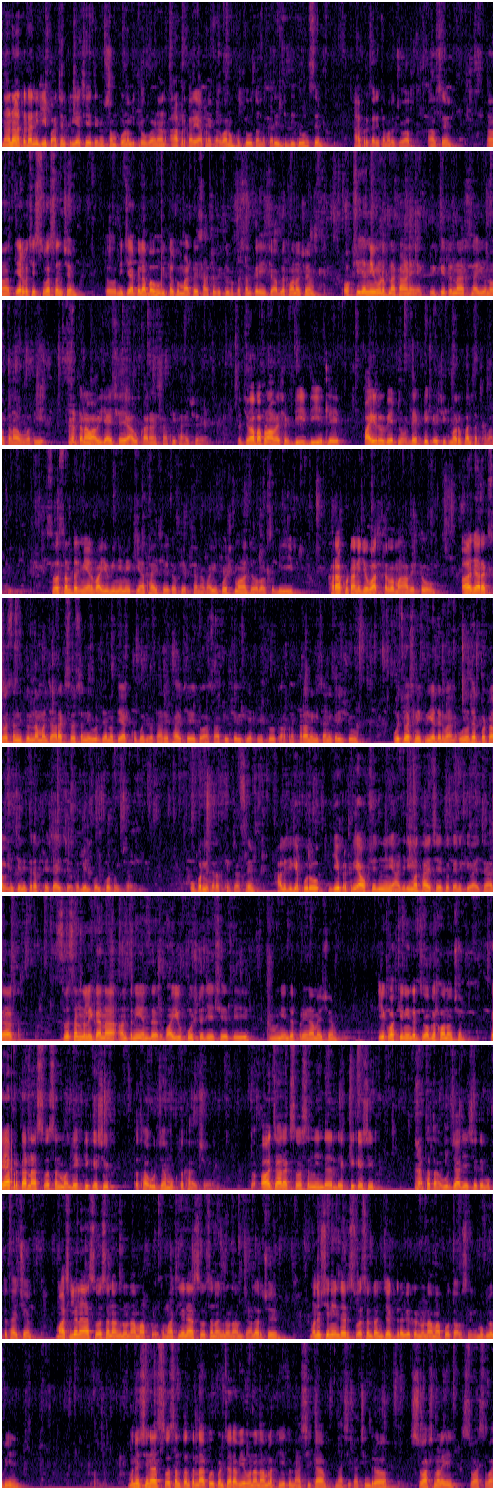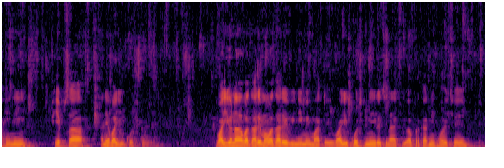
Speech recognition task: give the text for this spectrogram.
નાના આંતરડાની જે પાચન ક્રિયા છે તેનું સંપૂર્ણ મિત્રો વર્ણન આ પ્રકારે આપણે કરવાનું હતું. તમે કરી જ દીધું હશે. આ પ્રકારે તમારો જવાબ આવશે. ત્યાર પછી શ્વસન છે તો નીચે આપેલા બહુ વિકલ્પ માટે સાચો વિકલ્પ પસંદ કરી જવાબ લખવાનો છે ઓક્સિજનની ઉણપના કારણે ક્રિકેટના સ્નાયુઓનો તણાવ વધી, તણાવ આવી જાય છે, આવું કારણ સાથી થાય છે. તો જવાબ આપણો આવે છે ડી. ડી એટલે પાયરુવેટનું લેક્ટિક એસિડમાં રૂપાંતર થવાથી. શ્વસન દરમિયાન વાયુ વિનિમય ક્યાં થાય છે? તો ફેફસાના વાયુકોષ્ઠમાં જવાબ આવશે બી. ખરા ખોટાની જો વાત કરવામાં આવે તો અજારક શ્વસનની તુલનામાં જારક શ્વસનની ઉર્જાનો ત્યાગ ખૂબ જ વધારે થાય છે, તો આ સાચું છે વિદ્યાર્થી મિત્રો, તો આપણે ખરાની નિશાની કરીશું. ઉચ્છ્વાસની ક્રિયા દરમિયાન ઉરોદર પટલ નીચેની તરફ ખેંચાય છે, તો બિલકુલ ખોટું છે. ઉપરની તરફ ખેંચાશે. ખાલી જગ્યા પૂરો. જે પ્રક્રિયા ઓક્સિજનની હાજરીમાં થાય છે, તો તેને કહેવાય જારક. શ્વસન નલિકાના અંતની અંદર વાયુ કોષ્ઠ જે છે, તે અંદર પરિણામે છે. એક વાક્યની અંદર જવાબ લખવાનો છે. કયા પ્રકારના શ્વસનમાં લેક્ટિક એસિડ તથા ઊર્જા મુક્ત થાય છે? તો અચારક શ્વસનની અંદર લેક્ટિક એસિડ થતાં ઊર્જા જે છે તે મુક્ત થાય છે. માછલીના શ્વસન અંગનું નામ આપો. તો માછલીના શ્વસન અંગનું નામ ઝાલર છે. મનુષ્યની અંદર શ્વસન રંજક દ્રવ્યકણનું નામ આપો તો આવશે હિમોગ્લોબિન. મનુષ્યના શ્વસન તંત્રના કોઈપણ ચાર અવયવોના નામ લખીએ તો નાસિકા નાસિકા છિદ્ર શ્વાસનળી, શ્વાસવાહિની, ફેફસા અને વાયુકોષ્ઠો. વાયુના વધારેમાં વધારે વિનિમય માટે વાયુકોષ્ઠની રચના કેવા પ્રકારની હોય છે?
